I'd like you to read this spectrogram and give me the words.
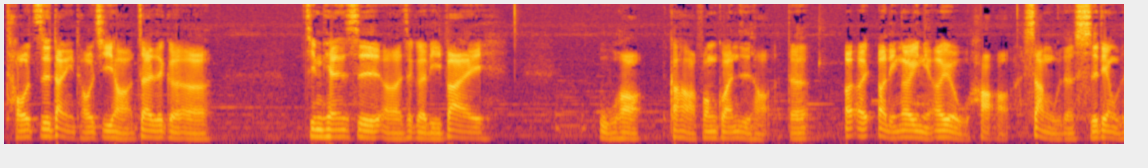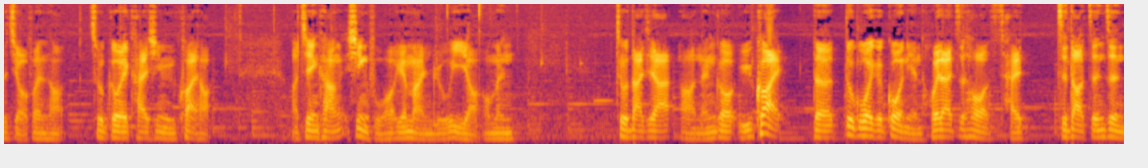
投资带你投机哈，在这个今天是呃这个礼拜五号刚好封关日哈的二二二零二一年二月五号啊上午的十点五十九分哈，祝各位开心愉快哈啊健康幸福哦圆满如意哦，我们祝大家啊能够愉快的度过一个过年，回来之后才。知道真正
